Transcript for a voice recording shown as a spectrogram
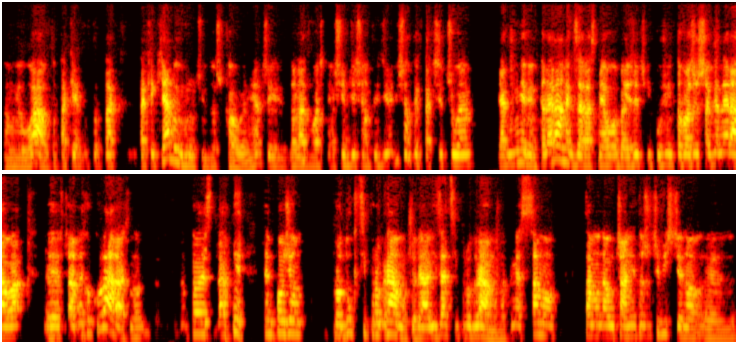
to mówię, wow, to, takie, to tak, tak jak ja bym wrócił do szkoły, nie? czyli do lat właśnie 80., 90., tak się czułem, jakbym, nie wiem, teleranek zaraz miał obejrzeć i później towarzysza generała e, w czarnych okularach. No, to jest dla mnie ten poziom produkcji programu, czy realizacji programu. Natomiast samo, samo nauczanie to rzeczywiście, no, e,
